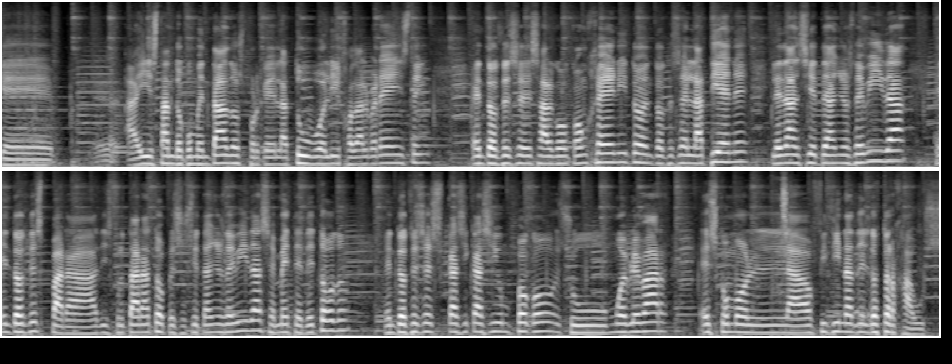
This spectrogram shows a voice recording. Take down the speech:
que eh, ahí están documentados porque la tuvo el hijo de Albert Einstein, entonces es algo congénito, entonces él la tiene, le dan siete años de vida, entonces para disfrutar a tope esos siete años de vida se mete de todo, entonces es casi casi un poco su mueble bar, es como la oficina del Doctor House,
